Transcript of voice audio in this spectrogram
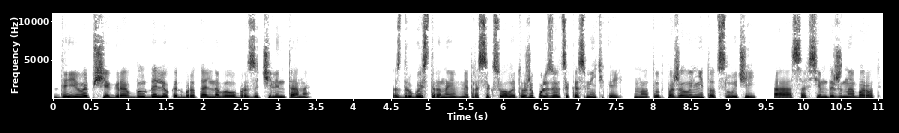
Да и вообще, граф был далек от брутального образа Челентана. С другой стороны, метросексуалы тоже пользуются косметикой, но тут, пожалуй, не тот случай, а совсем даже наоборот.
